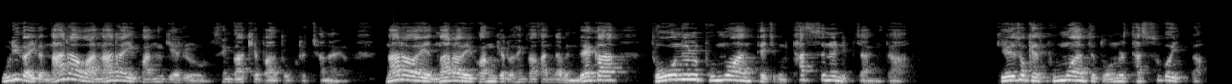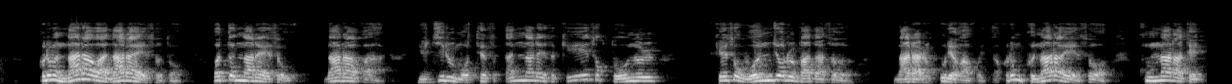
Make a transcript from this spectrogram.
우리가 이거 나라와 나라의 관계를 생각해 봐도 그렇잖아요. 나라와의 나라의 관계로 생각한다면 내가 돈을 부모한테 지금 타 쓰는 입장이다. 계속해서 부모한테 돈을 타 쓰고 있다. 그러면 나라와 나라에서도 어떤 나라에서 나라가 유지를 못해서 딴 나라에서 계속 돈을 계속 원조를 받아서 나라를 꾸려가고 있다. 그럼 그 나라에서 콩나라 대,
